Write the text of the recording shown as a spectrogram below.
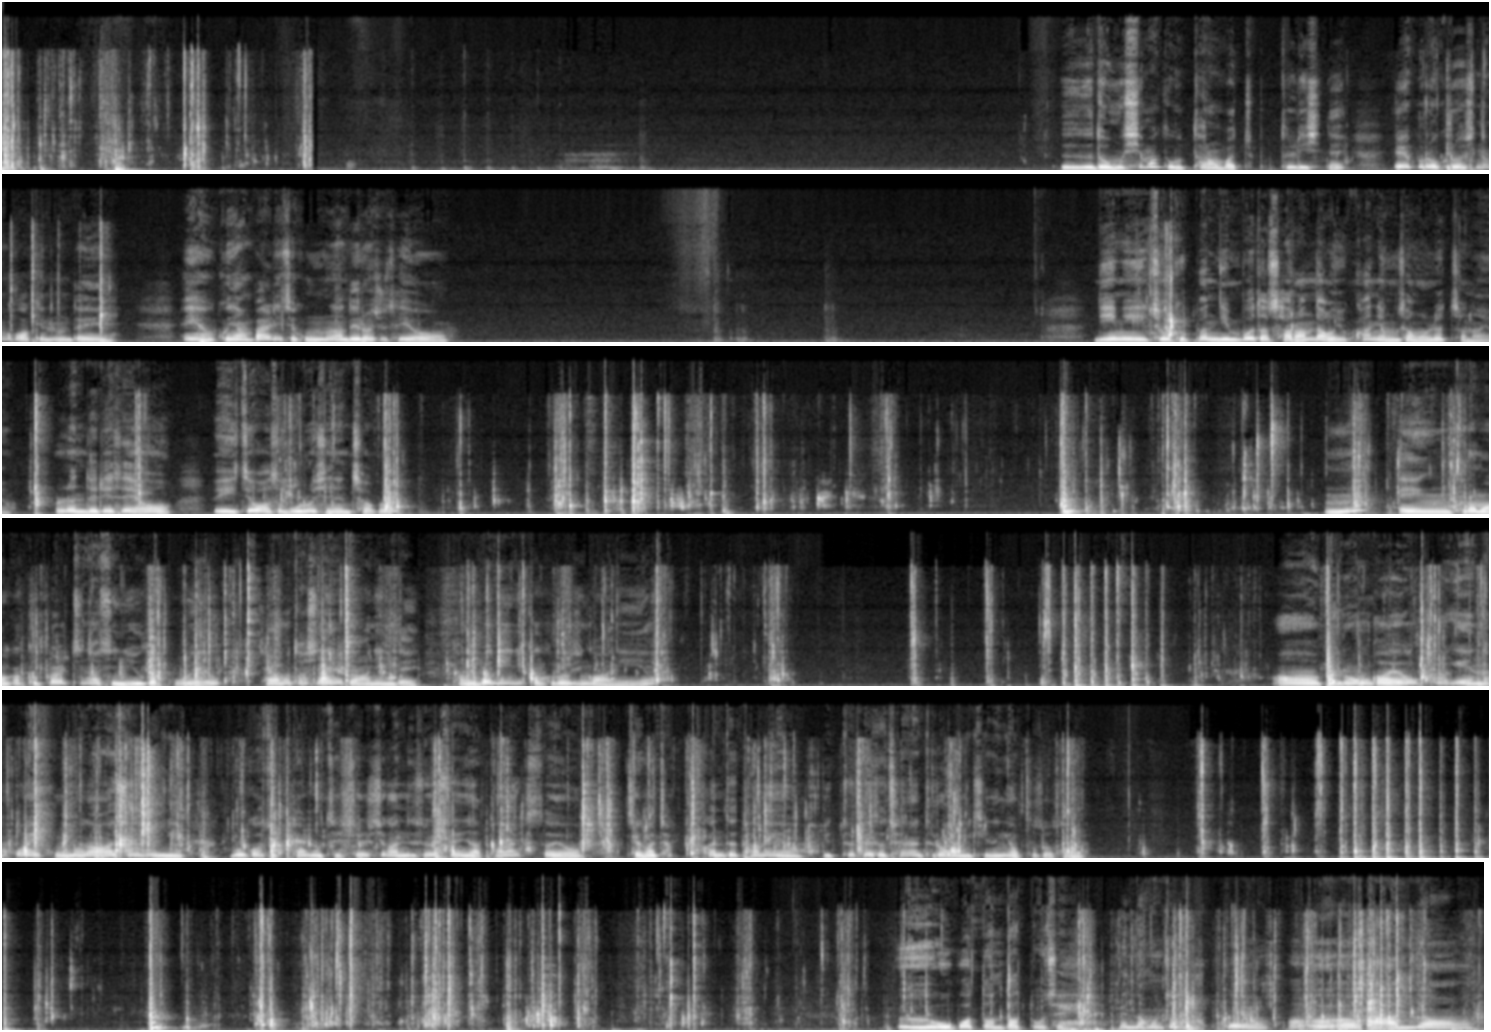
으, 너무 심하게 오타랑 맞추 못 틀리시네. 일부러 그러시는 것 같긴 한데. 에휴, 그냥 빨리 제 공로나 내려주세요. 님이 저 급한 님보다 잘한다고 욕한 영상 올렸잖아요. 얼른 내리세요. 왜 이제 와서 모르시는 척을? 응? 엥, 그럼 아까 급발진하신 이유가 뭐예요? 잘못하신 일도 아닌데 당번이니까 그러신 거 아니에요? 아 그런가요? 하긴 허위 공론화 하신 분이 뭐가 좋다고 제 실시간에 순순히 나타나겠어요. 제가 착각한 듯 하네요. 유튜브에서 채널 들어가는 기능이 없어져서. 으 오버 떤다 또 쟤 맨날 혼자서 웃고 어 어 어 아 안녕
